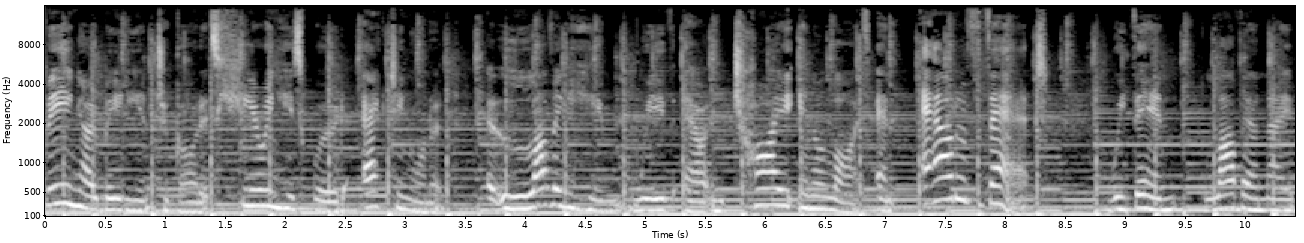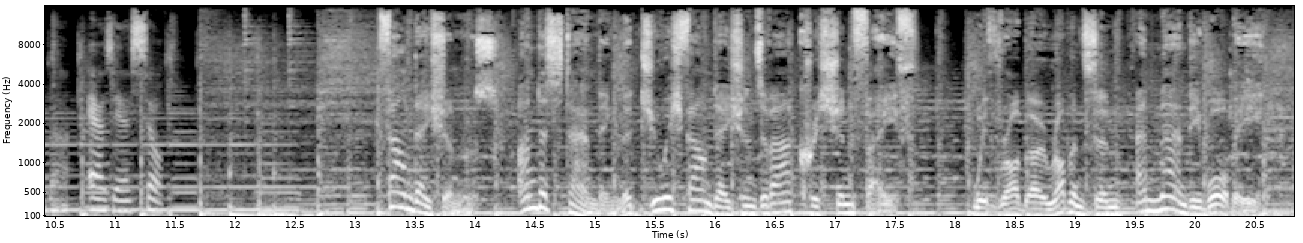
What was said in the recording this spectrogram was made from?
being obedient to God. It's hearing His word, acting on it, loving Him with our entire inner life. And out of that, we then love our neighbour as ourselves. Foundations. Understanding the Jewish foundations of our Christian faith. With Robbo Robinson and Mandy Worby.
